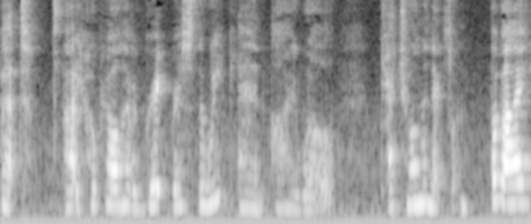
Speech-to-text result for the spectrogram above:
But I hope you all have a great rest of the week and I will catch you on the next one. Bye-bye.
